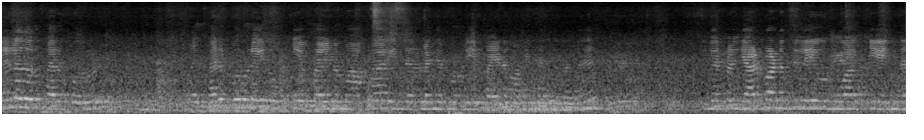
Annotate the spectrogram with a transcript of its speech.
நல்லதொரு கருப்பொருள் அந்த கருப்பொருளை நோக்கிய பயணமாக இந்த இளைஞர்களுடைய பயணம் அமைந்திருக்கிறது இவர்கள் யாழ்ப்பாணத்திலே உருவாக்கிய இந்த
